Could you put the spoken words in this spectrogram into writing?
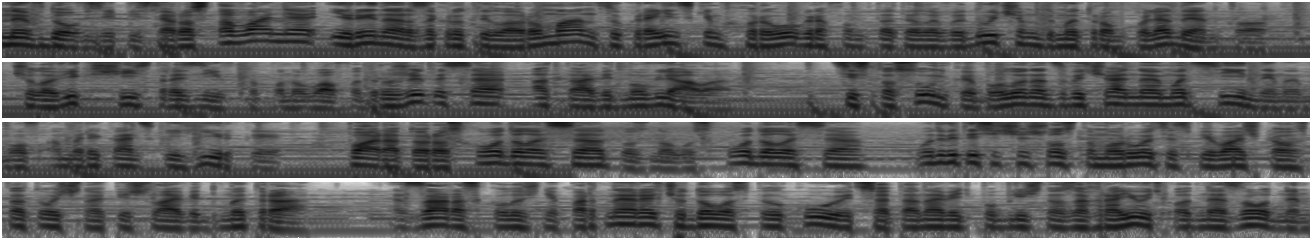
Невдовзі після розставання Ірина закрутила роман з українським хореографом та телеведучим Дмитром Коляденко. Чоловік шість разів пропонував одружитися, а та відмовляла. Ці стосунки були надзвичайно емоційними, мов американські гірки. Пара то розходилася, то знову сходилася. У 2006 році співачка остаточно пішла від Дмитра. Зараз колишні партнери чудово спілкуються та навіть публічно заграють одне з одним,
